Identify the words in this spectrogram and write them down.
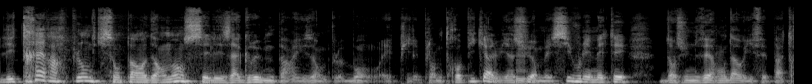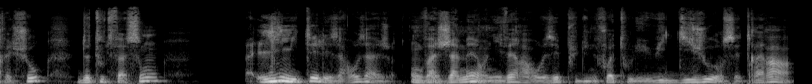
les très rares plantes qui sont pas en dormance, c'est les agrumes, par exemple. Bon, et puis les plantes tropicales, bien sûr. Mais si vous les mettez dans une véranda où il fait pas très chaud, de toute façon, limitez les arrosages. On va jamais en hiver arroser plus d'une fois tous les 8-10 jours. C'est très rare.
